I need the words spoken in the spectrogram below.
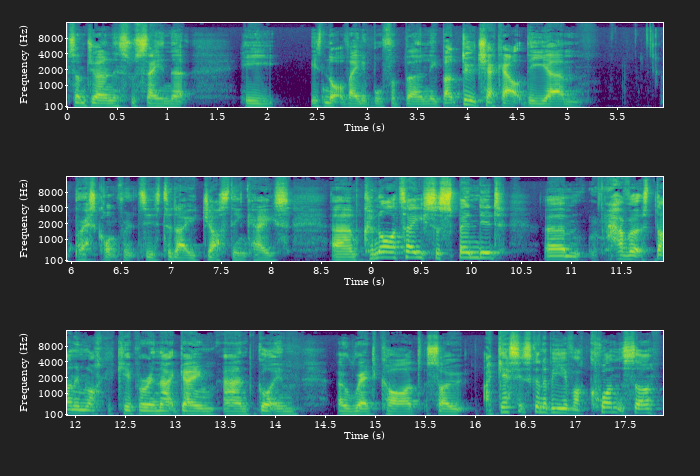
some journalist was saying that he is not available for Burnley. But do check out the um, press conferences today just in case. Um, Konate suspended. Um, Havertz done him like a kipper in that game and got him a red card. So I guess it's going to be either Quansah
